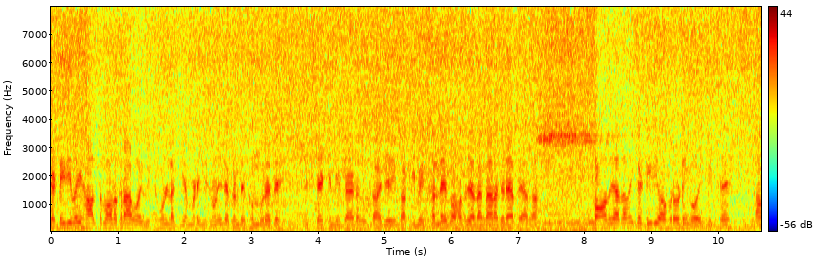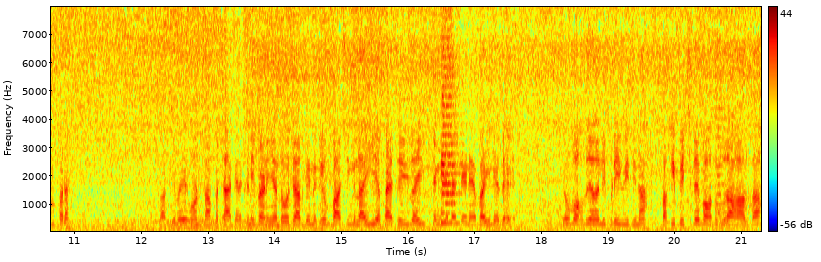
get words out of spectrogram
ਗੱਡੀ ਦੀ ਬਾਈ ਹਾਲਤ ਬਹੁਤ ਖਰਾਬ ਹੋਈ ਵਿੱਚ ਹੁਣ ਲੱਗੀ ਆ ਮੜੀ ਜੀ ਸੋਹਣੀ ਲੱਗਣ ਦੇਖੋ ਮੂਰੇ ਤੇ, ਪਿੱਛੇ ਕਿੰਨੀ ਪੈਡਲ ਲੁੱਕਾ ਜੇ ਵੀ, ਬਾਕੀ ਬਈ ਥੱਲੇ ਬਹੁਤ ਜ਼ਿਆਦਾ ਗਾਰਾ ਚੜਿਆ ਪਿਆ ਦਾ ਬਹੁਤ ਜ਼ਿਆਦਾ ਬਈ ਗੱਡੀ ਦੀ ਆਫਰੋਡਿੰਗ ਹੋਈ ਸੀ ਇੱਥੇ ਕੰਪਰ ਬਾਕੀ ਬਈ ਹੁਣ ਤਾਂ ਪਚਾ ਕੇ ਰੱਖਣੀ ਪੈਣੀ ਆ, ਦੋ ਚਾਰ ਦਿਨ ਕਿਉਂ ਵਾਸ਼ਿੰਗ ਲਾਈ ਆ, ਪੈਸੇ ਵੀ ਬਾਈ ਚੰਗੇ ਲੈ ਲੈਣੇ ਆ ਬਾਈ ਨੇ ਤੇ, ਕਿਉਂ ਬਹੁਤ ਜ਼ਿਆਦਾ ਲਿਪੜੀ ਵੀ ਸੀ ਨਾ। ਬਾਕੀ ਵਿੱਚ ਤੇ ਬਹੁਤ ਬੁਰਾ ਹਾਲਤ ਆ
